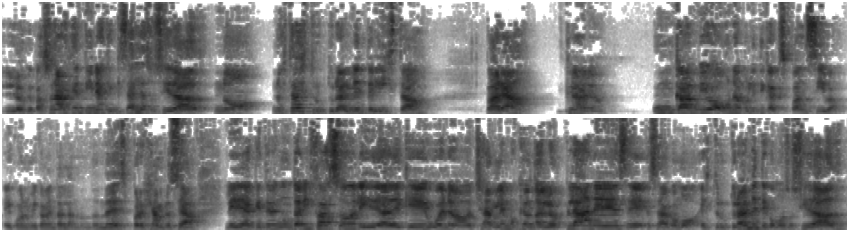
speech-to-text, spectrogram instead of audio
lo que pasó en Argentina es que quizás la sociedad no, no estaba estructuralmente lista para Claro. Un cambio a una política expansiva, económicamente hablando, ¿entendés? Por ejemplo, o sea, la idea de que tengan un tarifazo, la idea de que, bueno, charlemos qué onda en los planes, eh, o sea, como estructuralmente como sociedad,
